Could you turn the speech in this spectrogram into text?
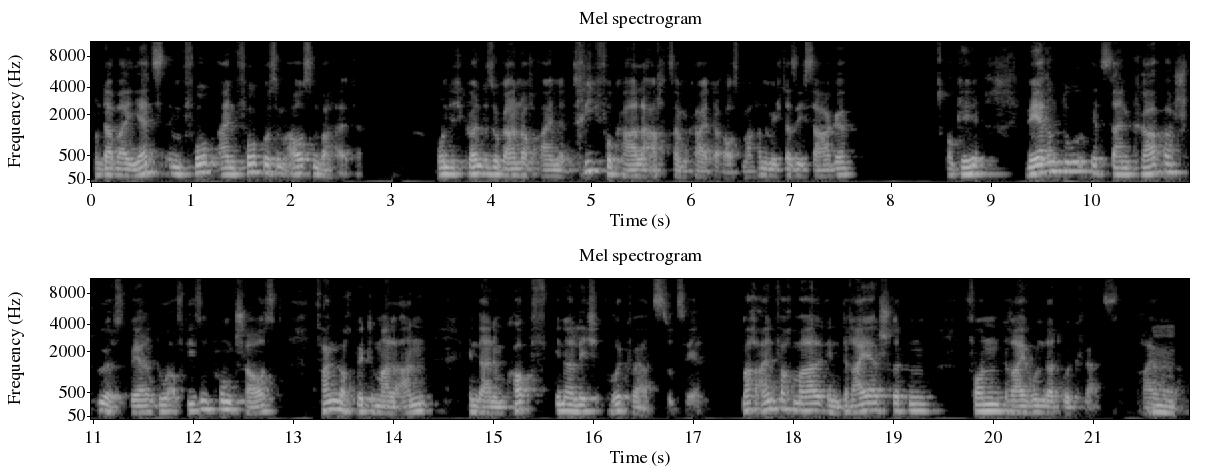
und dabei jetzt im Fok einen Fokus im Außen behalte. Und ich könnte sogar noch eine trifokale Achtsamkeit daraus machen, nämlich dass ich sage, okay, während du jetzt deinen Körper spürst, während du auf diesen Punkt schaust, fang doch bitte mal an, in deinem Kopf innerlich rückwärts zu zählen. Mach einfach mal in Dreier-Schritten von 300 rückwärts. 300, mhm.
